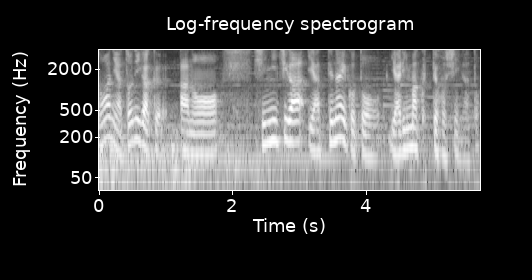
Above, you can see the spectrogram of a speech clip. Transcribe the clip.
ノアにはとにかくあの新日がやってないことをやりまくってほしいなと。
